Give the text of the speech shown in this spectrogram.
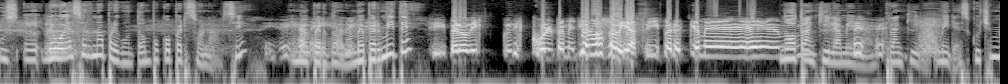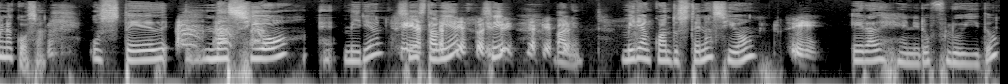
Us- eh, le voy a hacer una pregunta un poco personal, ¿sí? Sí, Me perdona, ¿me permite? Sí, pero dis- discúlpeme, yo no soy así, pero es que me... No, tranquila, Miriam, tranquila. Mire, escúcheme una cosa. Usted nació, eh, Miriam, ¿sí, está aquí bien? estoy, ¿Sí? sí. Vale. Miriam, cuando usted nació, Sí, ¿era de género fluido?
